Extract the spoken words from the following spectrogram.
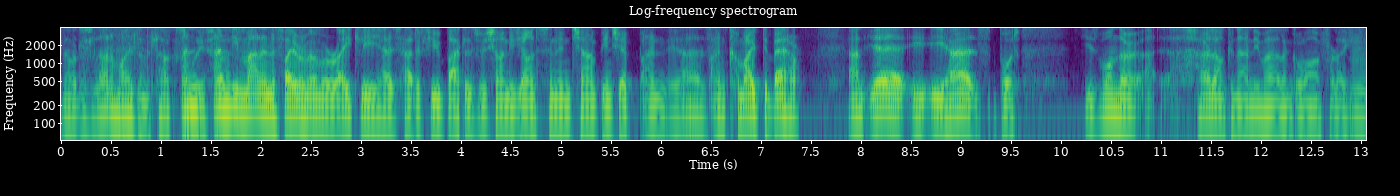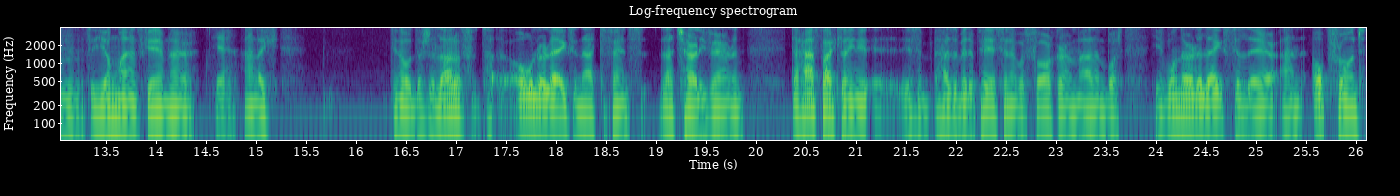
you know, there's a lot of miles on the clock. Some and, Andy Mallon, if I remember rightly, has had a few battles with Seanie Johnston in Championship and and come out the better. And yeah, he, he has. But you'd wonder uh, how long can Andy Mallon go on for? Like, mm. it's a young man's game now. Yeah, and like, you know, there's a lot of t- older legs in that defence. That Charlie Vernon the halfback line is a, has a bit of pace in it with Forker and Mallon, but you'd wonder are the legs still there. And up front,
